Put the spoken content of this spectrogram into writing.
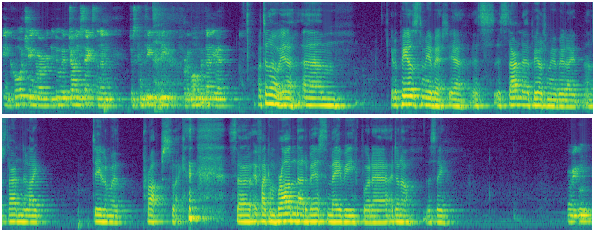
in coaching, or you do it Johnny Sexton and just completely leave it for the moment anyway? I don't know. Yeah, um, it appeals to me a bit. Yeah, it's it's starting to appeal to me a bit. I I'm starting to like dealing with props, like. so if I can broaden that a bit, maybe. But uh, I don't know. Let's see. Very good.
